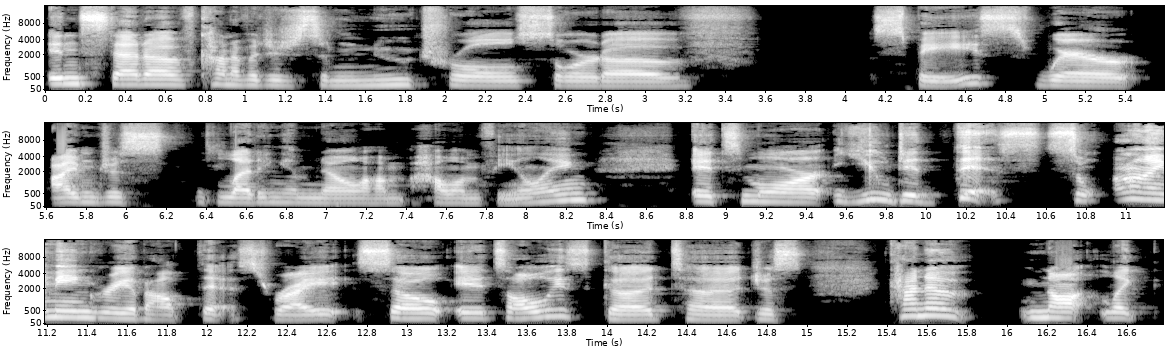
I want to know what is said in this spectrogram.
instead of kind of a, just a neutral sort of space where I'm just letting him know how I'm feeling, it's more, you did this, so I'm angry about this, right? So it's always good to just kind of not like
